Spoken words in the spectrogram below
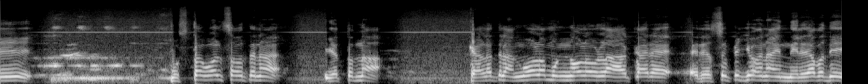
ഈ പുസ്തകോത്സവത്തിന് എത്തുന്ന കേരളത്തിൽ അങ്ങോളം ഇങ്ങോളമുള്ള ആൾക്കാരെ രസിപ്പിക്കുവാനായി നിരവധി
